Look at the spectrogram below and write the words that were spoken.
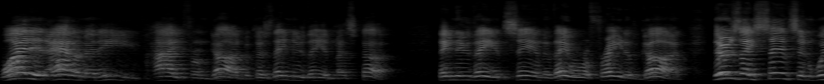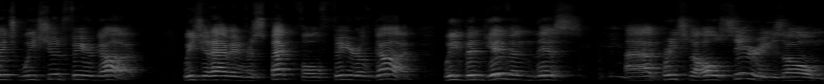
Why did Adam and Eve hide from God? Because they knew they had messed up. They knew they had sinned and they were afraid of God. There's a sense in which we should fear God. We should have a respectful fear of God. We've been given this, I preached a whole series on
